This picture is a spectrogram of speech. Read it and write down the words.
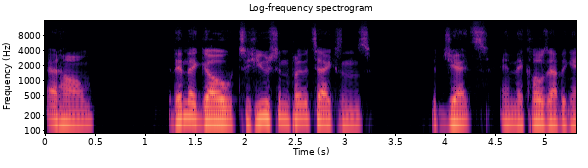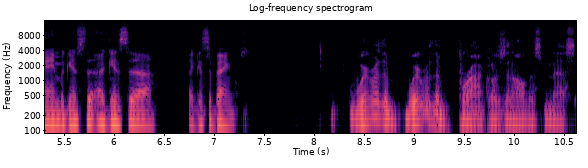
at home. Then they go to Houston to play the Texans, the Jets, and they close out the game against the against the against the Bengals. Where were the Where were the Broncos in all this mess?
